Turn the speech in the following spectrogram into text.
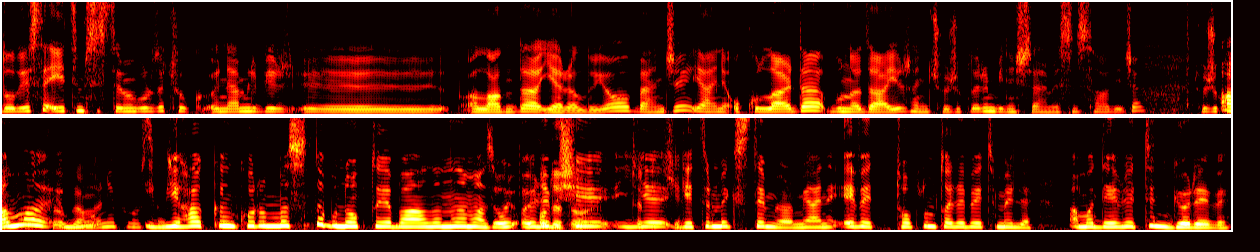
dolayısıyla eğitim sistemi burada çok önemli bir e, alanda yer alıyor bence. Yani okullarda buna dair hani çocukların bilinçlenmesini sağlayacak çocuk Ama programlarının yapılması lazım. Bir hakkın korunması da bu noktaya bağlanamaz. Öyle O bir şeye doğru, getirmek istemiyorum. Yani evet toplum talep etmeli ama devletin görevi.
